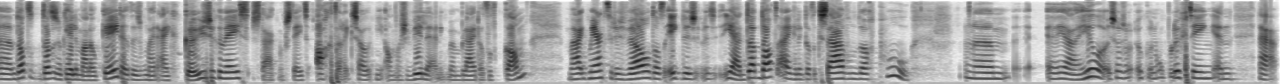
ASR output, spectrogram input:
Um, dat, dat is ook helemaal oké. Dat is ook mijn eigen keuze geweest. Sta ik nog steeds achter. Ik zou het niet anders willen. En ik ben blij dat het kan. Maar ik merkte dus wel dat ik dus, ja, dat, dat eigenlijk, dat ik s'avonds dacht, poeh, um, uh, ja, heel, zo, ook een opluchting en nou ja,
